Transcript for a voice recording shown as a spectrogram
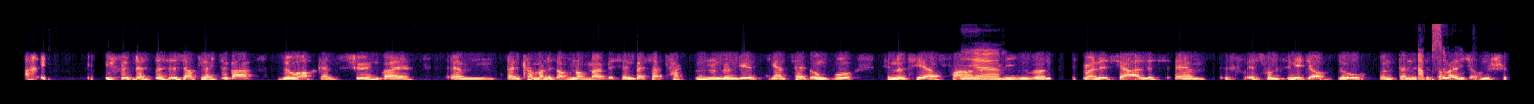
Ach, ich, ich finde, das, das ist ja vielleicht sogar so auch ganz schön, weil ähm, dann kann man das auch noch mal ein bisschen besser takten. Und wenn wir jetzt die ganze Zeit irgendwo hin und her fahren Ja. und fliegen würden, ich meine, ist ja alles, ähm, es, es funktioniert ja auch so und dann ist es doch eigentlich auch eine schöne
